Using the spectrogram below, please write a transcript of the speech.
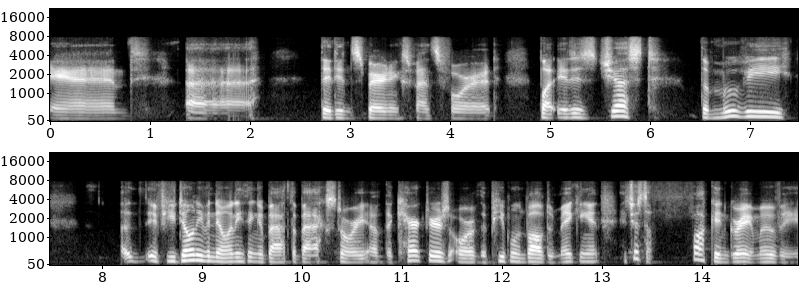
and uh, they didn't spare any expense for it. But it is just the movie. If you don't even know anything about the backstory of the characters or of the people involved in making it, it's just a fucking great movie.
